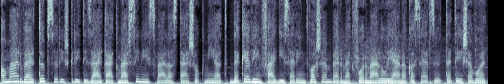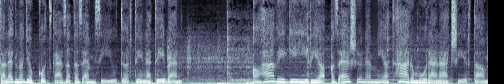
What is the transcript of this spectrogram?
A Marvel többször is kritizálták már színészválasztások miatt, de Kevin Feige szerint vasember megformálójának a szerződtetése volt a legnagyobb kockázat az MCU történetében. A HVG írja, az első nem miatt három órán át sírtam.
